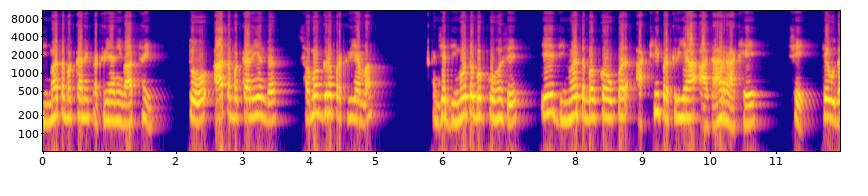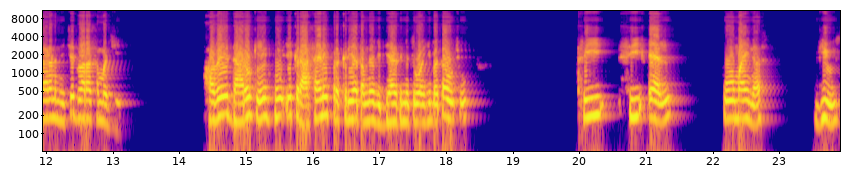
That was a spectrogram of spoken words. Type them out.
ધીમા તબક્કાની પ્રક્રિયાની વાત થઈ, તો આ તબક્કાની અંદર સમગ્ર પ્રક્રિયામાં જે ધીમો તબક્કો હશે, એ ધીમા તબક્કા ઉપર આખી પ્રક્રિયા આધાર રાખે છે. તે ઉદાહરણ નીચે દ્વારા સમજીએ. હવે ધારો કે હું એક રાસાયણિક પ્રક્રિયા તમને વિદ્યાર્થી મિત્રો અહીં બતાવું છું. Three C L O minus ગ્યુસ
